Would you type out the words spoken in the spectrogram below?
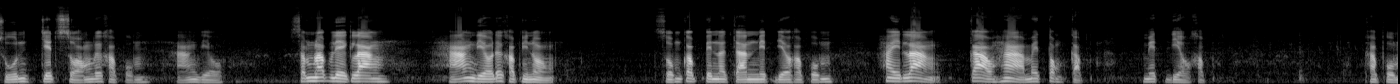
ศูนย์เจ็ดสองเลยครับผมหางเดียวสำหรับเลขลางหางเดียวเด้ครับพี่น้อง สมกับเป็นอาจารย์เม็ดเดียวครับผม ให้ล่างเก้าห้าไม่ต้องกลับเม็ดเดียวครับ ครับผม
